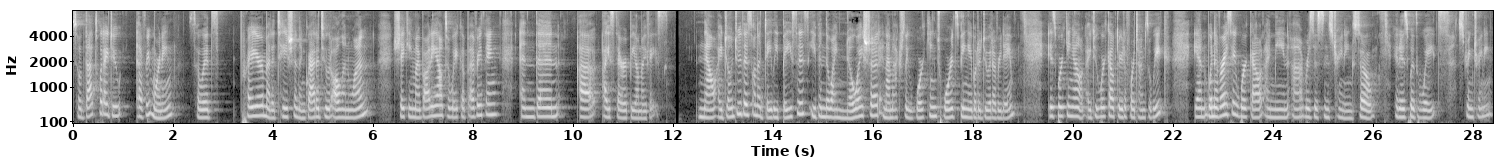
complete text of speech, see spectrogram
So that's what I do every morning. So it's prayer, meditation, and gratitude all in one, shaking my body out to wake up everything, and then uh, ice therapy on my face. Now, I don't do this on a daily basis, even though I know I should, and I'm actually working towards being able to do it every day. Is working out. I do work out three to four times a week. And whenever I say workout, I mean uh, resistance training. So it is with weights, string training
